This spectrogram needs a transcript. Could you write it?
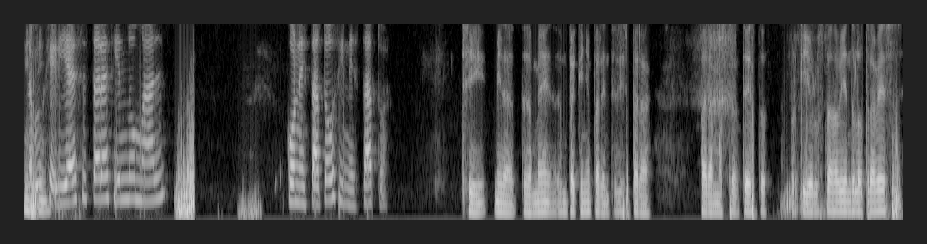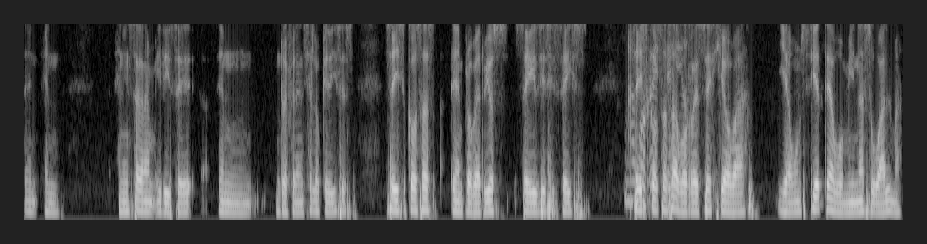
La brujería es estar haciendo mal con estatua o sin estatua. Sí, mira, dame un pequeño paréntesis para para mostrarte esto, porque yo lo estaba viendo la otra vez en, en, Instagram y dice, en referencia a lo que dices, seis cosas en Proverbios 6, 16. seis cosas aborrece Jehová y aún siete abomina su alma.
